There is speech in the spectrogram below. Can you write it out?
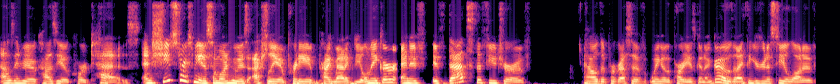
Alexandria Ocasio Cortez. And she strikes me as someone who is actually a pretty pragmatic deal maker. And if if that's the future of how the progressive wing of the party is going to go, then I think you're going to see a lot of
